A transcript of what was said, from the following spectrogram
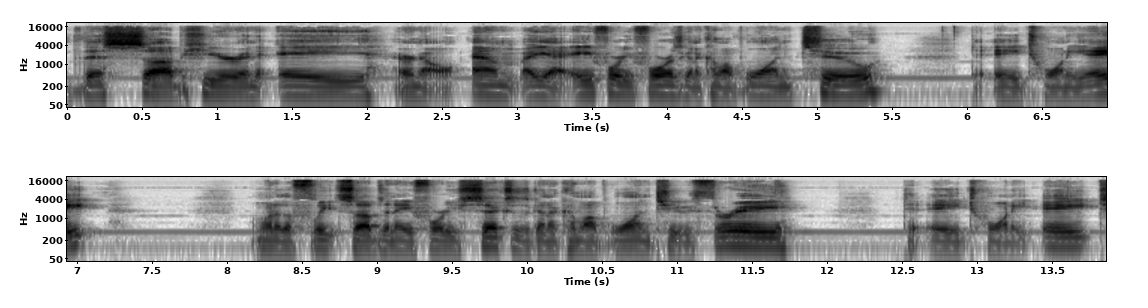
this sub here in A, or no, M, uh, yeah, A44 is going to come up 1, 2 to A28. One of the fleet subs in A46 is going to come up 1, 2, 3 to A28.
